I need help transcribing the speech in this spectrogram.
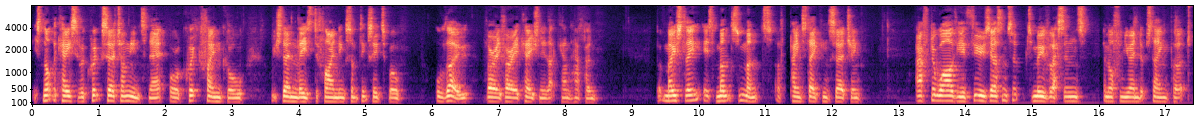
It's not the case of a quick search on the internet or a quick phone call, which then leads to finding something suitable, although very, very occasionally that can happen. But mostly it's months and months of painstaking searching. After a while, the enthusiasm to move lessens, and often you end up staying put.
